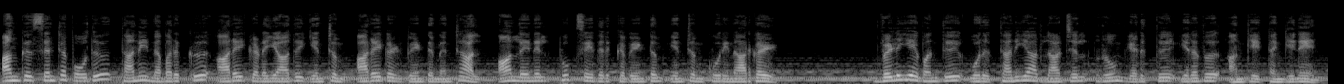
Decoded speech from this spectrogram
அங்கு சென்றபோது தனி நபருக்கு அறை கிடையாது என்றும் அறைகள் வேண்டுமென்றால் ஆன்லைனில் புக் செய்திருக்க வேண்டும் என்றும் கூறினார்கள். வெளியே வந்து ஒரு தனியார் லாட்ஜில் ரூம் எடுத்து இரவு அங்கே தங்கினேன்.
